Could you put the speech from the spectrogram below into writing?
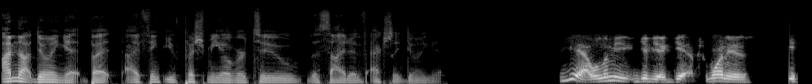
I'm not doing it, but I think you've pushed me over to the side of actually doing it. Yeah, well, let me give you a gift. One is you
